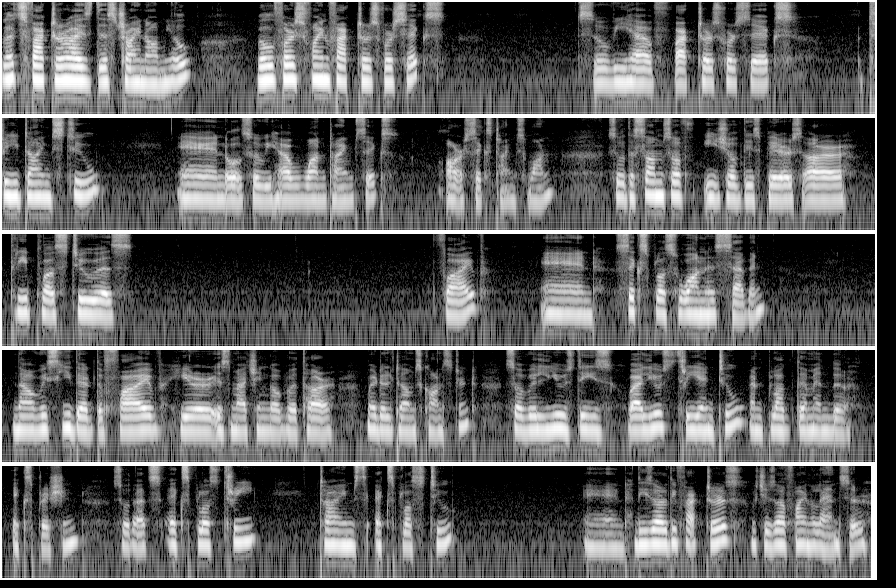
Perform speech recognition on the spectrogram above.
Let's factorize this trinomial. We'll first find factors for 6. So we have factors for 6, 3 times 2, and also we have 1 times 6, or 6 times 1. So the sums of each of these pairs are 3 plus 2 is 5, and 6 plus 1 is 7. Now we see that the 5 here is matching up with our middle terms constant. So we'll use these values 3 and 2 and plug them in the expression. So that's x plus 3 times x plus 2 and these are the factors which is our final answer.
